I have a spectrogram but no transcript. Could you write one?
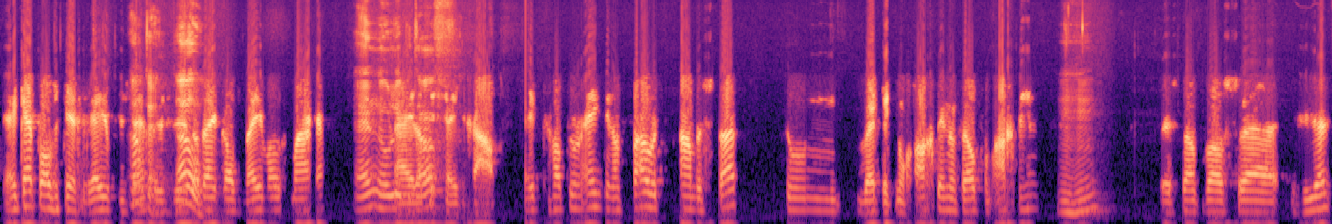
ik heb al eens een keer gereden op de zet, Oké. dus eh, Oh. dat heb ik al mee mogen maken. En, hoe liep Nee, het dat af? is zeker gaaf. Ik had toen één keer een fout aan de start. Toen werd ik nog acht in een veld van 18. Mhm. Dus dat was eh vier.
